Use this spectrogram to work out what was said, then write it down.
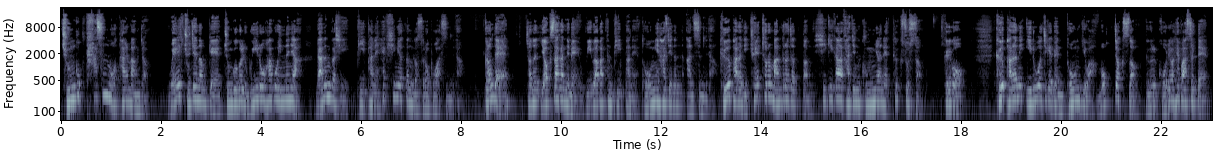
중국 탓은 못할 망정 왜 주제 넘게 중국을 위로하고 있느냐 라는 것이 비판의 핵심이었던 것으로 보았습니다. 그런데 저는 역사가님의 위와 같은 비판에 동의하지는 않습니다. 그 발언이 최초로 만들어졌던 시기가 가진 국면의 특수성 그리고 그 발언이 이루어지게 된 동기와 목적성 등을 고려해 봤을 때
